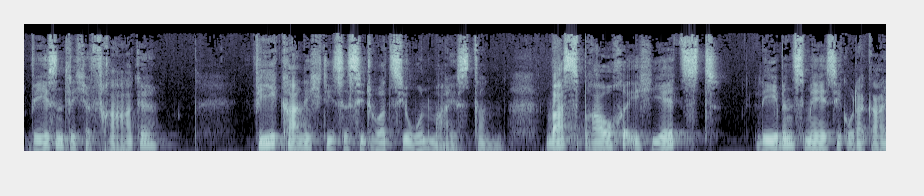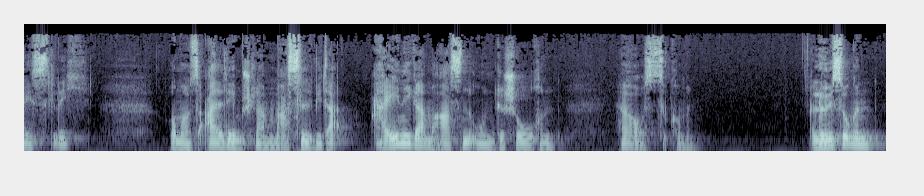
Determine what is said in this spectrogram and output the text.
wesentliche Frage, wie kann ich diese Situation meistern? Was brauche ich jetzt, lebensmäßig oder geistlich, um aus all dem Schlamassel wieder einigermaßen ungeschoren herauszukommen? Lösungen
